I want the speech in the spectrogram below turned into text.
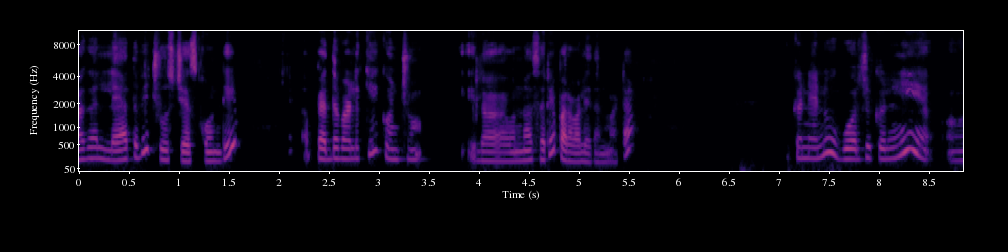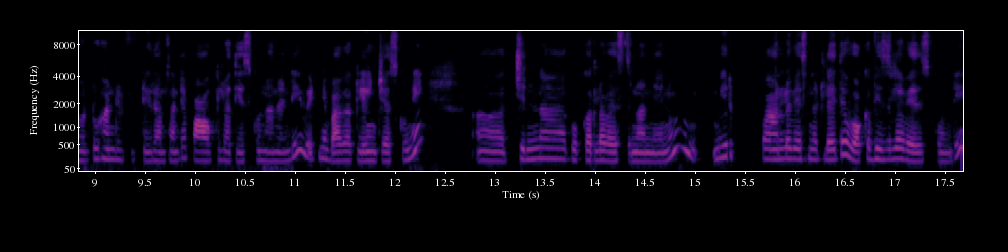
బాగా లేతవి చూస్ చేసుకోండి. పెద్దవాళ్ళకి కొంచెం ఇలా ఉన్నా సరే పర్వాలేదనమాట ఇక్కడ నేను గోరుచిక్కుల్ని టూ హండ్రెడ్ ఫిఫ్టీ గ్రామ్స్ అంటే పావు కిలో తీసుకున్నానండి. వీటిని బాగా క్లీన్ చేసుకుని చిన్న కుక్కర్లో వేస్తున్నాను నేను. మీరు పాన్లో వేసినట్లయితే ఒక విజిలో వేసుకోండి.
